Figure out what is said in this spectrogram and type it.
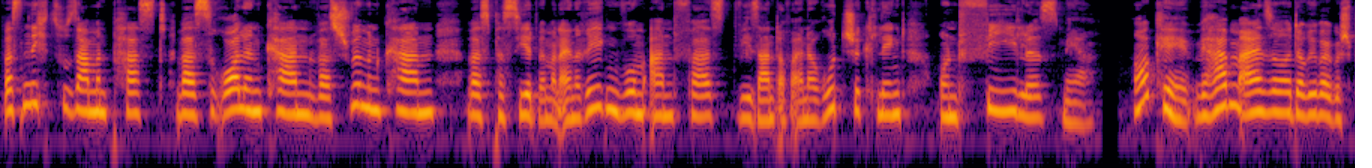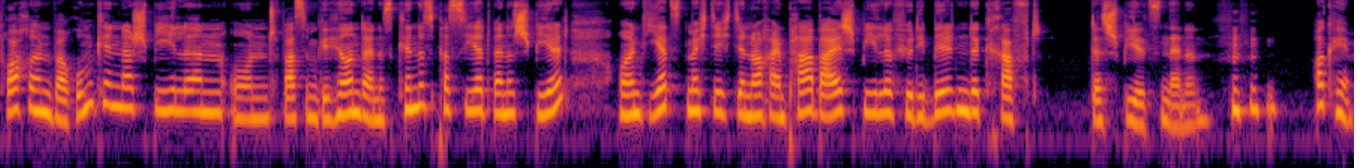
was nicht zusammenpasst, was rollen kann, was schwimmen kann, was passiert, wenn man einen Regenwurm anfasst, wie Sand auf einer Rutsche klingt und vieles mehr. Okay, wir haben also darüber gesprochen, warum Kinder spielen und was im Gehirn deines Kindes passiert, wenn es spielt. Und jetzt möchte ich dir noch ein paar Beispiele für die bildende Kraft des Spiels nennen. okay.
